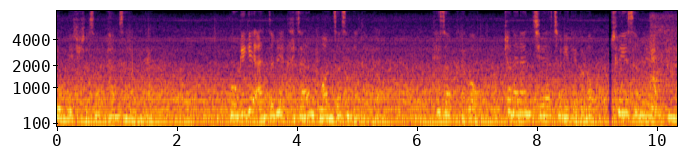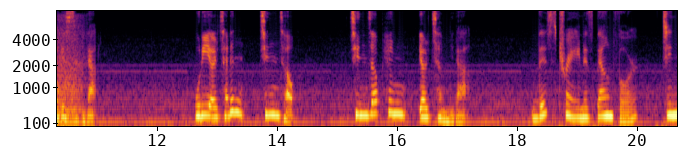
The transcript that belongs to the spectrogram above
이용해 주셔서 감사합니다. 고객의 안전을 가장 먼저 생각하며 쾌적하고 편안한 지하철이 되도록 최선을 다하겠습니다. 우리 열차는 진접, 진접행 열차입니다. This train is bound for. 출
